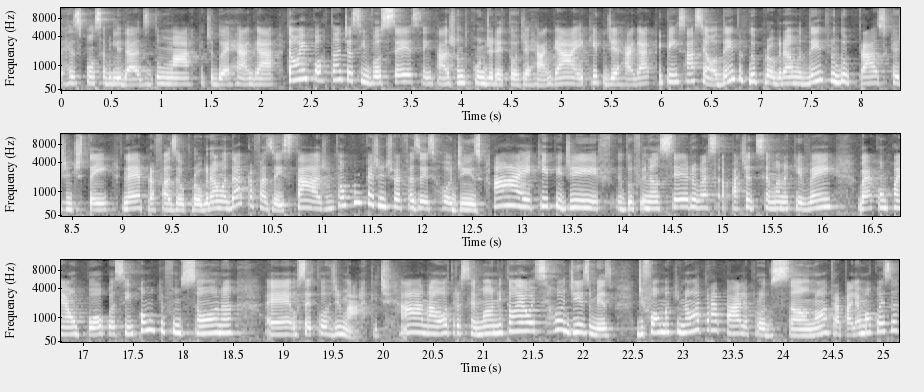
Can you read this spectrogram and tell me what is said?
responsabilidades do marketing, do RH. Então é importante assim você sentar junto com o diretor de RH, equipe de RH e pensar assim, ó, dentro do programa, dentro do prazo que a gente tem, né, para fazer o programa, dá para fazer estágio? Então, como que a gente vai fazer esse rodízio? Ah, a equipe de, do financeiro, vai, a partir de semana que vem, vai acompanhar um pouco, assim, como que funciona é, o setor de marketing. Ah, na outra semana, então é esse rodízio mesmo, de forma que não atrapalha a produção, não atrapalha, é uma coisa,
